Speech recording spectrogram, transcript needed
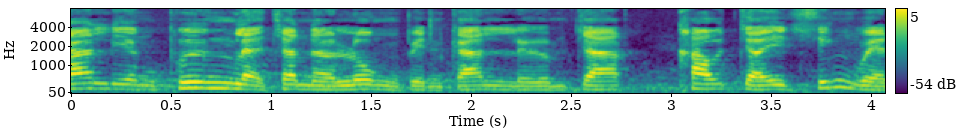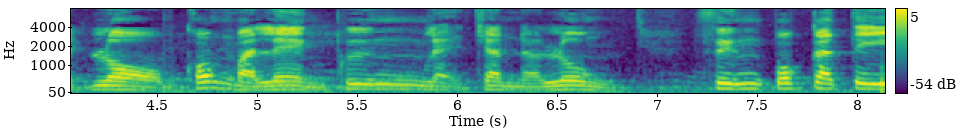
การเลี้ยงพึ่งและชันลงเป็นการเริ่มจากเข้าใจสิ่งแวดล้อมของแมลงพึ่งและชันลง ซึ่งปกติ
